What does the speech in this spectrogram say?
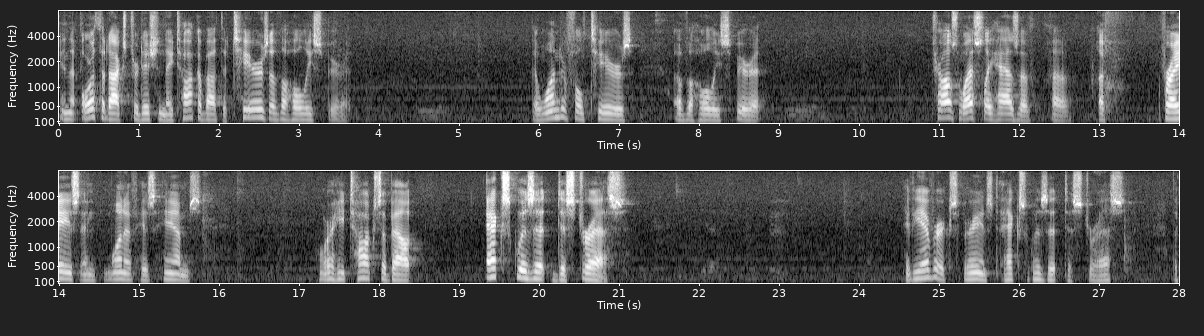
in the Orthodox tradition, they talk about the tears of the Holy Spirit. The wonderful tears of the Holy Spirit. Charles Wesley has a, a, a phrase in one of his hymns where he talks about exquisite distress. Have you ever experienced exquisite distress? The,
